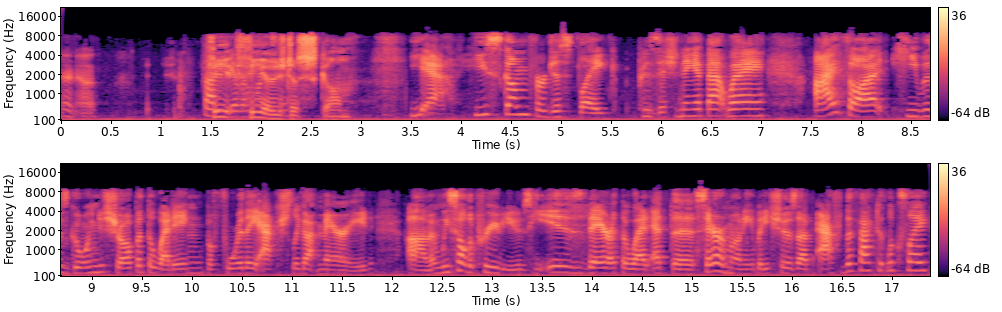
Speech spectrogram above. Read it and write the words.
I don't know. Thought it'd be The- a little more Theo's just scum. Yeah. He's scum for just like positioning it that way. I thought he was going to show up at the wedding before they actually got married. Um, and we saw the previews. He is there at the wed- at the ceremony, but he shows up after the fact. It looks like.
